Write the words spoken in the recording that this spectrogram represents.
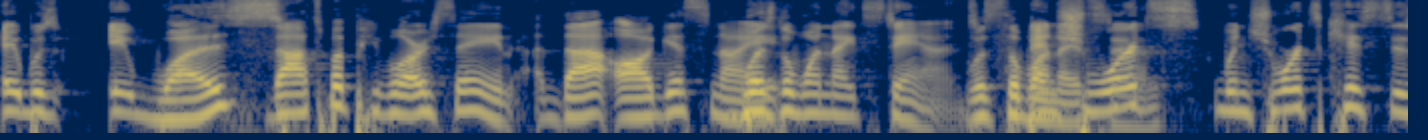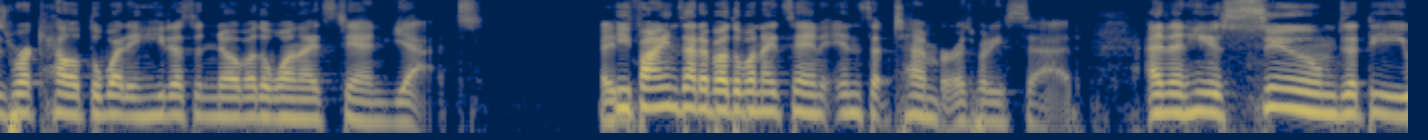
It was. It was. That's what people are saying. That August night was the one night stand. Was the one and night Schwartz, when Schwartz kisses Raquel at the wedding, he doesn't know about the one night stand yet. I- he finds out about the one night stand in September, is what he said, and then he assumed that the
